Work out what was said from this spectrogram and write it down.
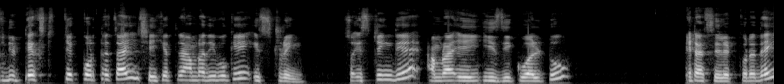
যদি টেক্সট চেক করতে চাই, সেই ক্ষেত্রে আমরা দিব কি স্ট্রিং সো স্ট্রিং দিয়ে আমরা এই ইজ ইকুয়াল টু এটা সিলেক্ট করে দেই।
